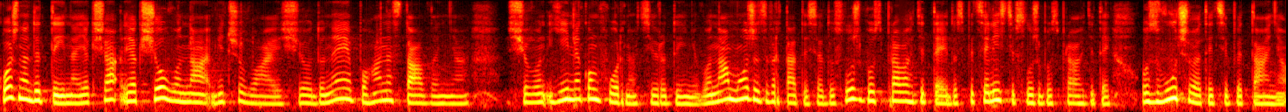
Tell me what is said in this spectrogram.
кожна дитина, якщо, якщо вона відчуває, що до неї погане ставлення, що вон, їй некомфортно в цій родині, вона може звертатися до служби у справах дітей, до спеціалістів служби у справах дітей, озвучувати ці питання,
